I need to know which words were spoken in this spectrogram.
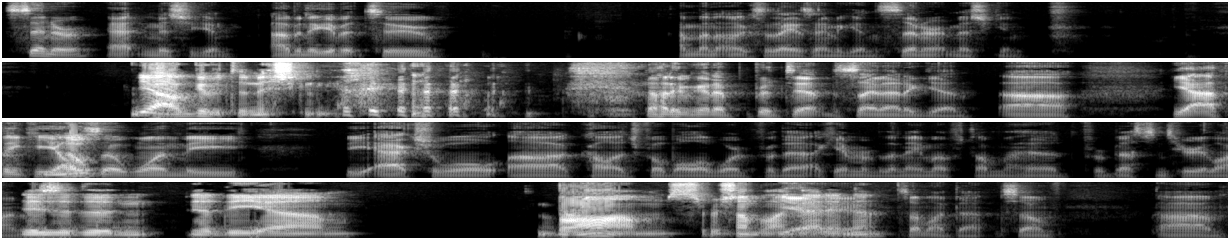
center at Michigan. I'm going to give it to, I'm going to say his name again, center at Michigan. yeah, I'll give it to Michigan. Not even going to attempt to say that again. Uh, yeah, I think he Nope. also won the the actual uh, college football award for that. I can't remember the name off the top of my head for best interior lineman. Is it the the, the um, Brahms or something like yeah, that? Isn't yeah, it? something like that. So, um,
